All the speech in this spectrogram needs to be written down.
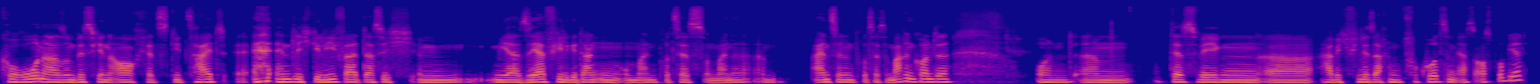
Corona so ein bisschen auch jetzt die Zeit äh, endlich geliefert, dass ich ähm, mir sehr viele Gedanken um meinen Prozess und meine ähm, einzelnen Prozesse machen konnte. Und ähm, deswegen äh, habe ich viele Sachen vor kurzem erst ausprobiert.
